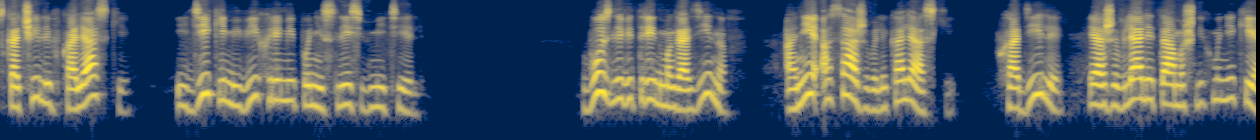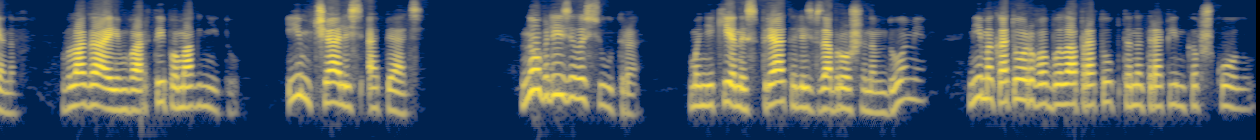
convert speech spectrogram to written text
вскочили в коляски и дикими вихрями понеслись в метель. Возле витрин магазинов они осаживали коляски, входили и оживляли тамошних манекенов, влагая им во рты по магниту, и мчались опять. Но близилось утро. Манекены спрятались в заброшенном доме, мимо которого была протоптана тропинка в школу.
